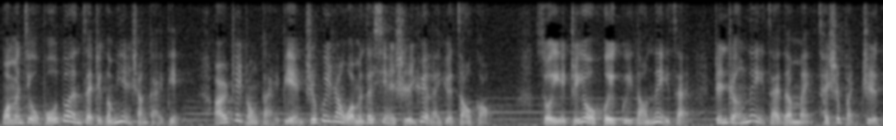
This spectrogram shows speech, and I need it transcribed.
我们就不断在这个面上改变，而这种改变只会让我们的现实越来越糟糕。所以，只有回归到内在，真正内在的美才是本质的。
